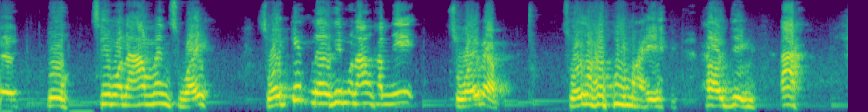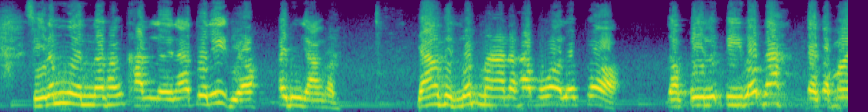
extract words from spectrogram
เลย ดูซีโมน้ำแม่งสวย สวยกิ๊บเลยซีโมน้ำคันนี้ สวยแบบสวยกว่ารถปีใหม่เอาจริง อะ สีน้ำเงินนะทั้งคันเลยนะ ตัวนี้เดี๋ยวให้ดูยางก่อน ยางติดรถมานะครับ เพราะว่ารถก็ จากปีปีรถนะ แต่กับไม่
